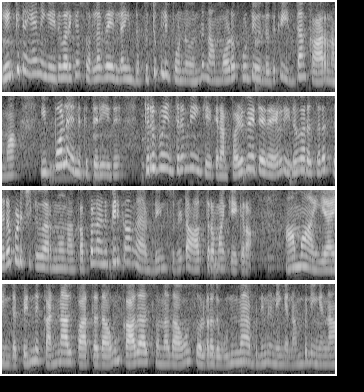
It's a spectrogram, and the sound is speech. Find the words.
என்கிட்ட ஏன் நீங்க இது வரைக்கும் சொல்லவே இல்லை? இந்த புத்துக்குளி பொண்ணு வந்து நம்மோட கூட்டி வந்ததுக்கு இதுதான் காரணமா? இப்போல எனக்கு தெரியுது. திரும்பியும் திரும்பியும் கேட்கிறேன் பழுவேட்டரையர்கள் இளவரசரை சிறப்பிடிச்சிட்டு வரணும் நான் கப்பல் அனுப்பியிருக்காங்க அப்படின்னு சொல்லிட்டு ஆத்திரமா கேட்கிறான் ஆமா ஐயா இந்த பெண்ணு கண்ணால் பார்த்ததாவும் காதால் சொன்னதாகவும் சொல்றது உண்மை அப்படின்னு நீங்க நம்புனீங்கன்னா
